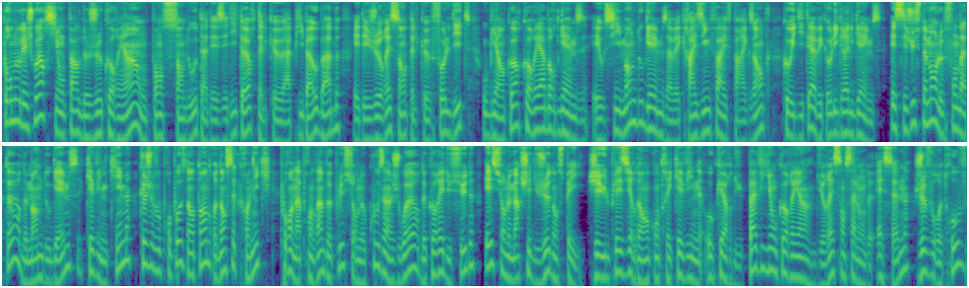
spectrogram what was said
Pour nous les joueurs, si on parle de jeux coréens, on pense sans doute à des éditeurs tels que Happy Baobab et des jeux récents tels que Foldit ou bien encore Korea Board Games et aussi Mandu Games avec Rising 5 par exemple, coédité avec Holy Grail Games. Et c'est justement le fondateur de Mandu Games, Kevin Kim, que je vous propose d'entendre dans cette chronique pour en apprendre un peu plus sur nos cousins joueurs de Corée du Sud et sur le marché du jeu dans ce pays. J'ai eu le plaisir de rencontrer Kevin au cœur du pavillon coréen du récent salon de Essen. Je vous retrouve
